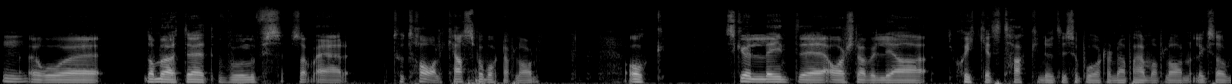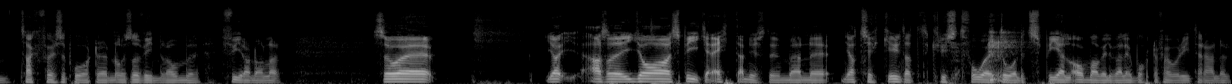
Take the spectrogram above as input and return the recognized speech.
Mm. Och eh, De möter ett Wolves som är Totalkass på bortaplan. Och Skulle inte Arsenal vilja Skicka ett tack nu till supporterna på hemmaplan liksom Tack för supporten och så vinner de eh, 4-0 Så eh, jag, alltså jag spikar ettan just nu men eh, jag tycker inte att kryss 2 är ett dåligt spel om man vill välja bort en favorit här heller.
